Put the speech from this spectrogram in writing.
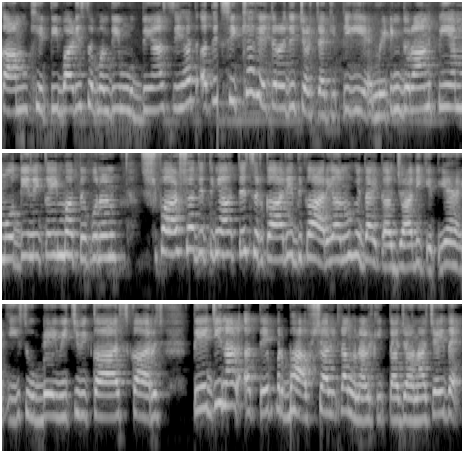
ਕੰਮ, ਖੇਤੀਬਾੜੀ ਸੰਬੰਧੀ ਮੁੱਦਿਆਂ, ਸਿਹਤ ਅਤੇ ਸਿੱਖਿਆ ਖੇਤਰ ਦੀ ਚਰਚਾ ਕੀਤੀ ਗਈ ਹੈ। ਮੀਟਿੰਗ ਦੌਰਾਨ ਪੀਐਮ ਮੋਦੀ ਨੇ ਕਈ ਮਹੱਤਵਪੂਰਨ ਸਿਫਾਰਸ਼ਾਂ ਦਿੱਤੀਆਂ ਅਤੇ ਸਰਕਾਰੀ ਅਧਿਕਾਰੀਆਂ ਨੂੰ ਹਦਾਇਤਾਂ ਜਾਰੀ ਕੀਤੀਆਂ ਹੈ ਕਿ ਸੂਬੇ ਵਿੱਚ ਵਿਕਾਸ ਕਾਰਜ ਤੇਜ਼ੀ ਨਾਲ ਅਤੇ ਪ੍ਰਭਾਵਸ਼ਾਲੀ ਢੰਗ ਨਾਲ ਕੀਤਾ ਜਾਣਾ ਚਾਹੀਦਾ ਹੈ।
